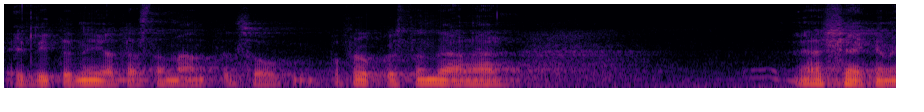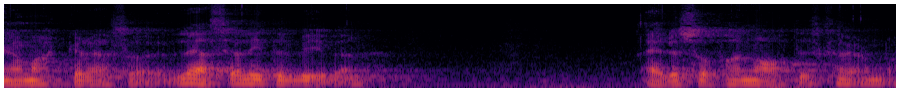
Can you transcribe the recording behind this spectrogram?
ett litet Nya Testamentet. Så på frukosten där när jag käkar mina mackor där så läser jag lite ur Bibeln. Är du så fanatisk, säger de då.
